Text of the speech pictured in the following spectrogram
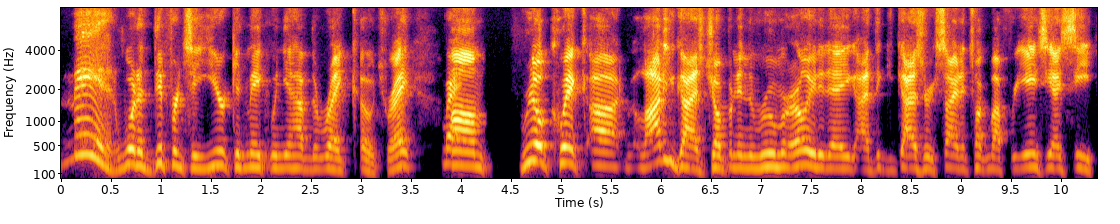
man, what a difference a year can make when you have the right coach, right? Right. Um, real quick, uh, a lot of you guys jumping in the room early today. I think you guys are excited to talk about free agency. I see,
